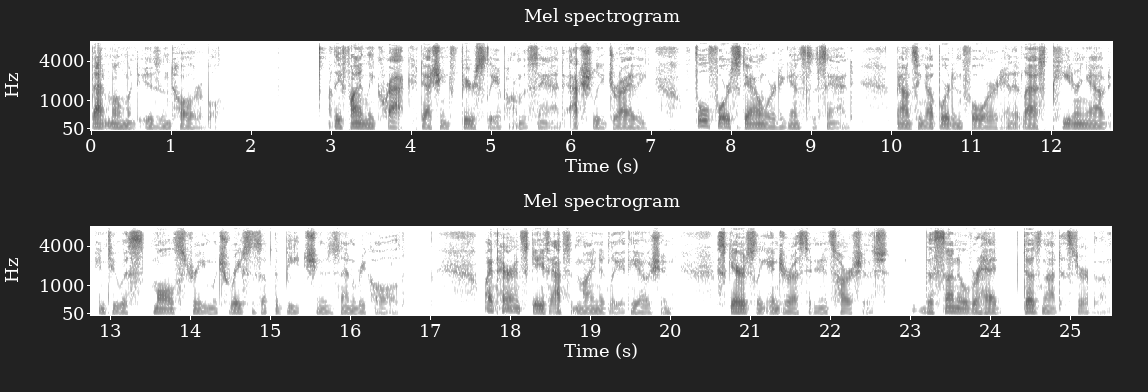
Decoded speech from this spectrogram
that moment is intolerable. They finally crack, dashing fiercely upon the sand, actually driving full force downward against the sand, bouncing upward and forward, and at last petering out into a small stream which races up the beach and is then recalled. My parents gaze absent-mindedly at the ocean, scarcely interested in its harshness. The sun overhead does not disturb them.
